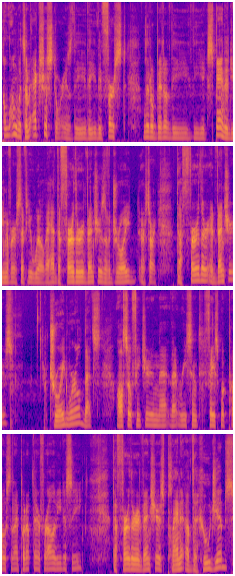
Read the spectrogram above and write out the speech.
along with some extra stories. The, the, the first little bit of the, the expanded universe, if you will. They had the further adventures of a droid, or sorry, the further adventures droid world that's also featured in that, that recent facebook post that i put up there for all of you to see the further adventures planet of the hoojibs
